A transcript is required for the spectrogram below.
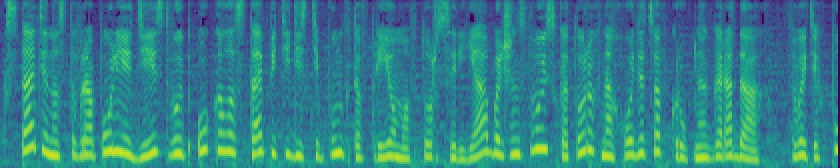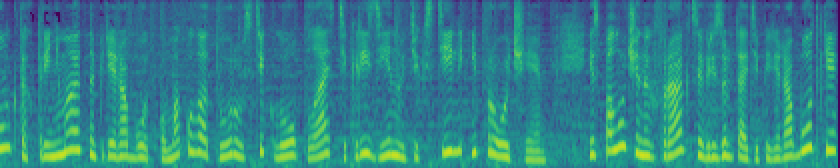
Кстати, на Ставрополье действует около 150 пунктов приема вторсырья, большинство из которых находятся в крупных городах. В этих пунктах принимают на переработку макулатуру, стекло, пластик, резину, текстиль и прочее. Из полученных фракций в результате переработки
